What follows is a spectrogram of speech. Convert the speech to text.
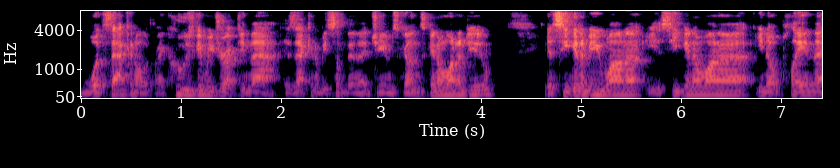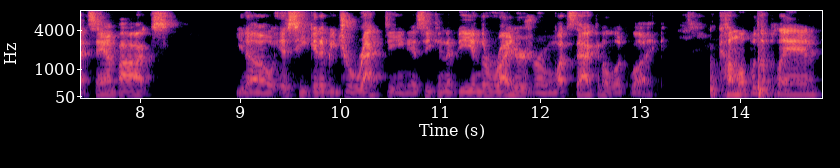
What's that going to look like? Who's going to be directing that? Is that going to be something that James Gunn's going to want to do? Is he going to be wanna? Is he going to want to you know play in that sandbox? You know, is he going to be directing? Is he going to be in the writers' room? What's that going to look like? Come up with a plan,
